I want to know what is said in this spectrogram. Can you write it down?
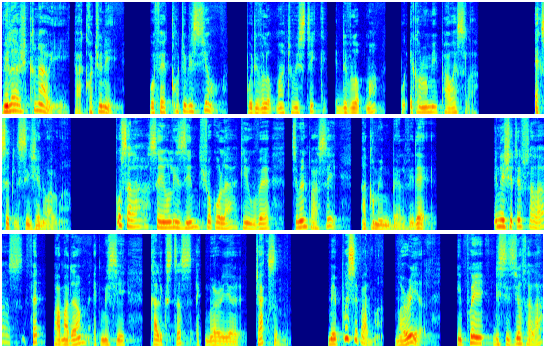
Village Canary a continué pour faire contribution pou devlopman turistik, devlopman pou ekonomi pa wes la, ekset lisi genwalman. Kousa la, se yon lizin chokola ki ouve semen pase an komen bel vide. Inisiatif sa la, fet pa madame ek misi Calixtus ek Maria Jackson, me prinsipalman Maria ki pren disisyon sa la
